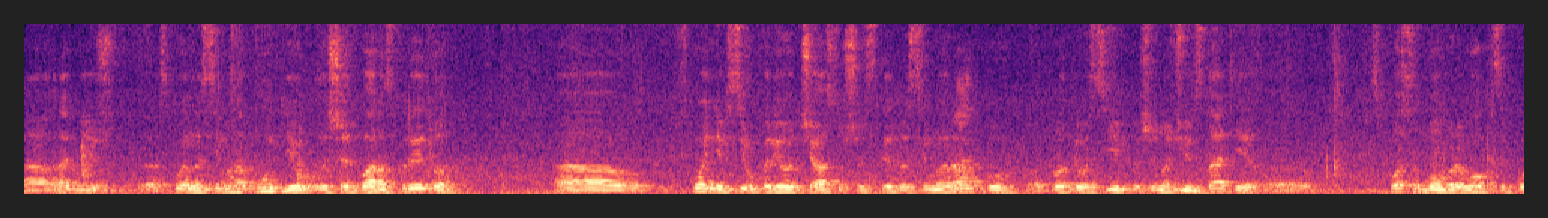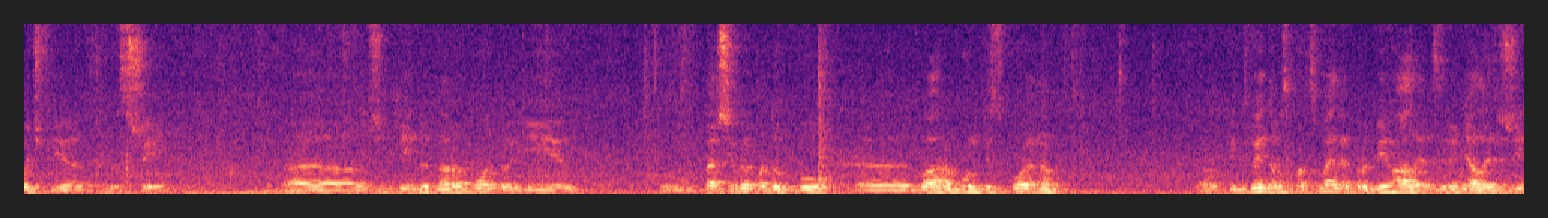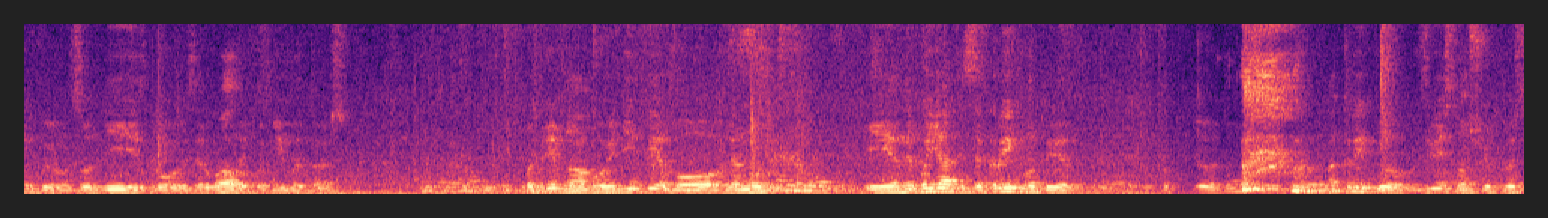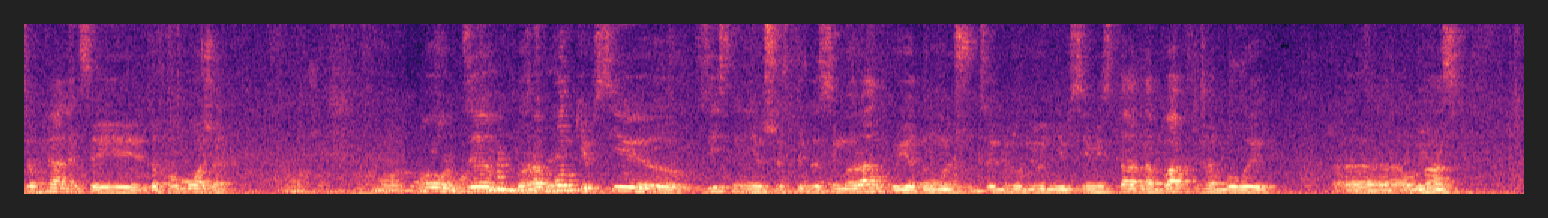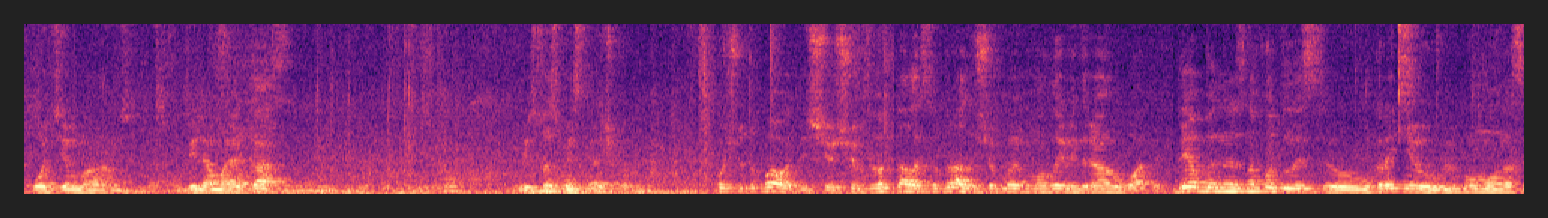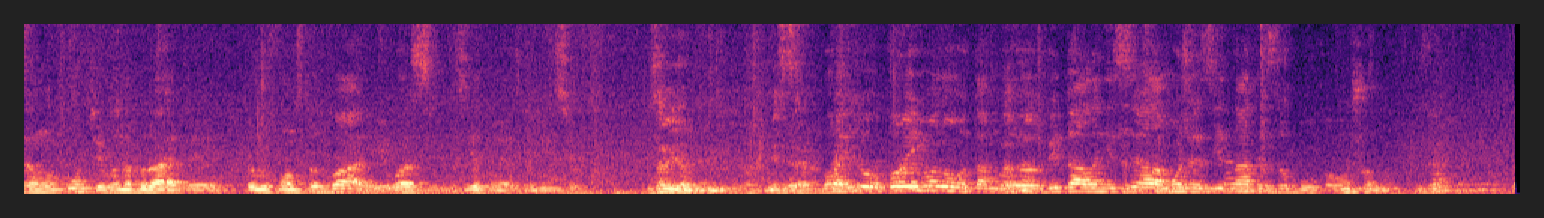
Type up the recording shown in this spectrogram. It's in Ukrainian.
грабіж. Е, Скоєно 7 грабунків, лише два розкрито. Е, Скоєні всі в період часу з 6 до 7 ранку е, проти осіб жіночої статі е, способом ривок цепочки з шиї. Е, Жінки йдуть на роботу і перший випадок був е, два грабунки скоєно. Е, Під видом спортсмени пробігали, зрівнялися з жінкою, з однієї з другої зірвали і побігли далі. Потрібно або відійти, або глянутися. І не боятися крикнути. Е, Тому що е, на крик, е, звісно, що хтось оглянеться і допоможе. Ну, це грабунки всі здійснені з 6 до 7 ранку. Я думаю, що це лю- людні всі міста. На Бабкіна були е, у нас потім е, біля маяка і соцмістечко. Хочу додати ще, щоб звертались одразу, щоб ми могли відреагувати. Де б ви не знаходились в Україні в будь-якому населеному пункті, ви набираєте телефон 102 і вас з'єднує з міліцією. З районним відділом, місцевим. По району, по району там е, віддалені села може з'єднати з Обуховом. Ну?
